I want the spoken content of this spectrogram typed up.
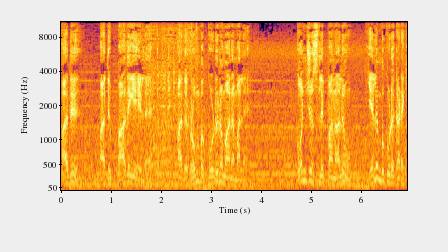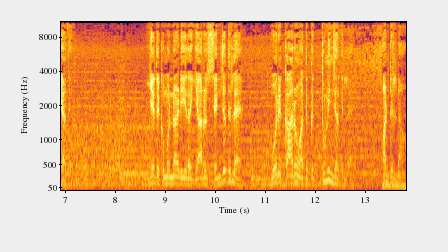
அது அது பாதையே இல்ல. அது ரொம்ப கொடூரமான மலை. கொஞ்சம் ஸ்லிப் ஆனாலும் எலும்பு கூட கிடைக்காது. இதுக்கு முன்னாடி இதை யாரும் செஞ்சதில்ல? ஒரு காரும் அதுக்கு துணிஞ்சதில்ல. Until now.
